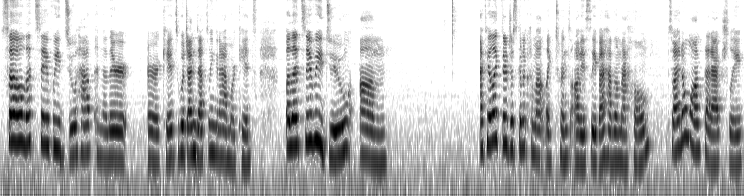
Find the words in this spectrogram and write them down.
So let's say if we do have another or er, kids, which I'm definitely gonna have more kids, but let's say we do, um, I feel like they're just gonna come out like twins, obviously, if I have them at home. So I don't want that actually.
